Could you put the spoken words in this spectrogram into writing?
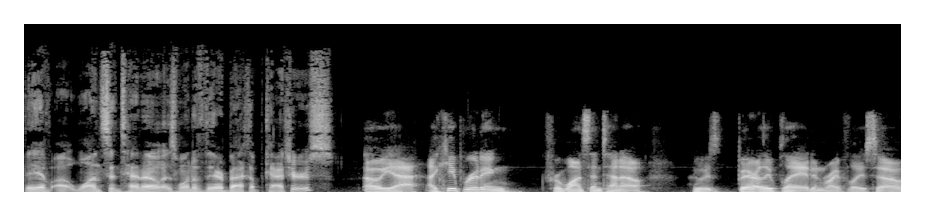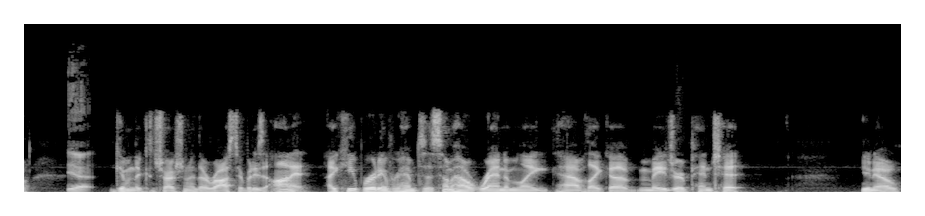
They have uh, Juan Centeno as one of their backup catchers. Oh yeah, I keep rooting for Juan Centeno, who has barely played and rightfully so. Yeah, given the construction of their roster, but he's on it. I keep rooting for him to somehow randomly have like a major pinch hit. You know,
